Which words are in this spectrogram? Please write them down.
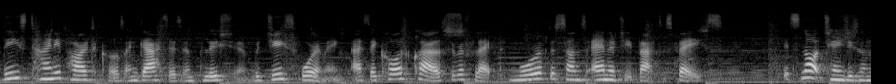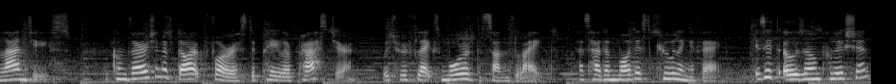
These tiny particles and gases in pollution reduce warming as they cause clouds to reflect more of the sun's energy back to space. It's not changes in land use. The conversion of dark forest to paler pasture, which reflects more of the sun's light, has had a modest cooling effect. Is it ozone pollution?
